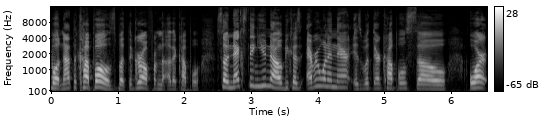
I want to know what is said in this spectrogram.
Well, not the couples, but the girl from the other couple. So next thing you know, because everyone in there is with their couples, so or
